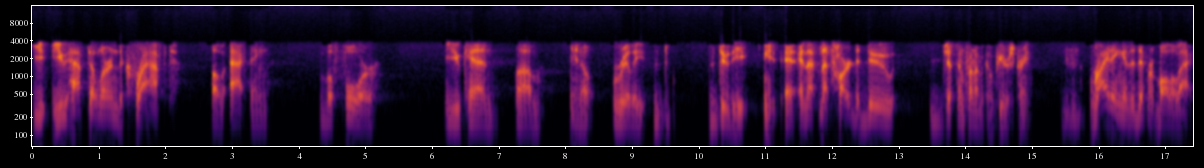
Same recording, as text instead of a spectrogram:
you you have to learn the craft of acting before you can, um, you know, really do the and, and that that's hard to do just in front of a computer screen. Writing is a different ball of wax.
